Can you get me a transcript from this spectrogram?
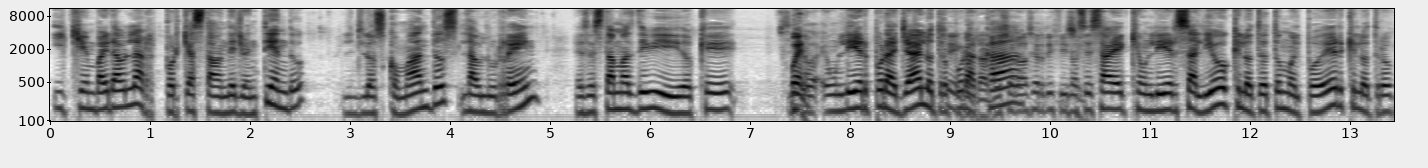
¿y quién va a ir a hablar? Porque hasta donde yo entiendo, los comandos, la Blue Rain, eso está más dividido que Bueno. un líder por allá, el otro Sí, por acá. va a ser difícil. No se sabe que un líder salió, que el otro tomó el poder, que el otro...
